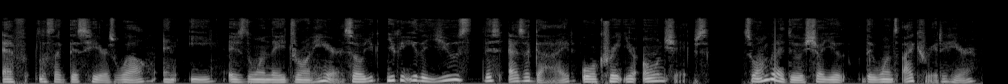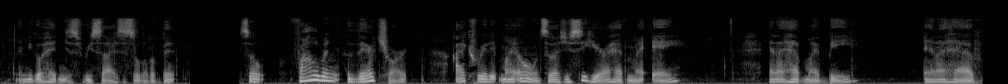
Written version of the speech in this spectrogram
F looks like this here as well, and E is the one they drawn here. So you, you can either use this as a guide or create your own shapes. So what I'm going to do is show you the ones I created here. Let me go ahead and just resize this a little bit. So following their chart, I created my own. So as you see here, I have my A, and I have my B, and I have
